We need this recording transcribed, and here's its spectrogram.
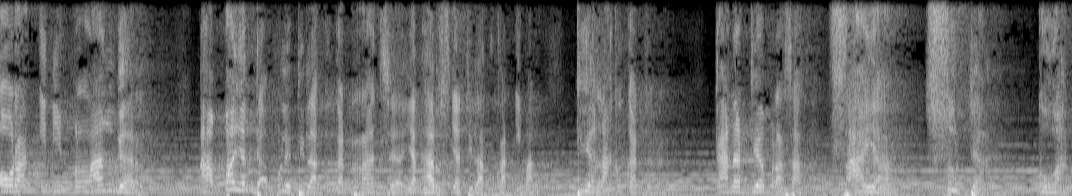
Orang ini melanggar apa yang tidak boleh dilakukan raja yang harusnya dilakukan imam. Dia lakukan saudara. Karena dia merasa saya sudah kuat.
